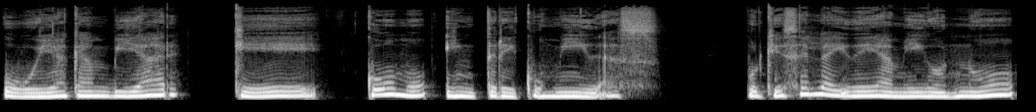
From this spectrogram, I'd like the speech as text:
O voy a cambiar qué como entre comidas. Porque esa es la idea, amigos. No,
